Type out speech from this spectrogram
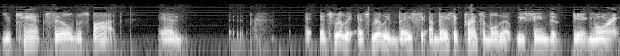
you can't fill the spot. And it's really it's really basic a basic principle that we seem to be ignoring.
